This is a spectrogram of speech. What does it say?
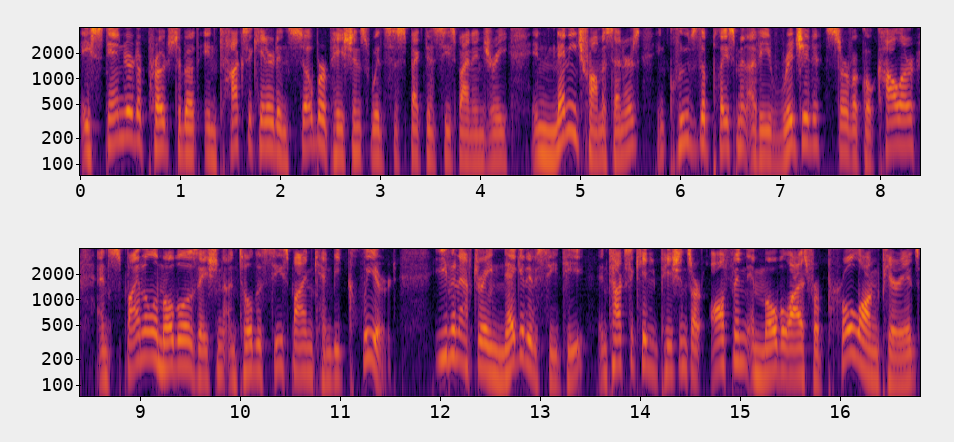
A standard approach to both intoxicated and sober patients with suspected C spine injury in many trauma centers includes the placement of a rigid cervical collar and spinal immobilization until the C spine can be cleared. Even after a negative CT, intoxicated patients are often immobilized for prolonged periods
